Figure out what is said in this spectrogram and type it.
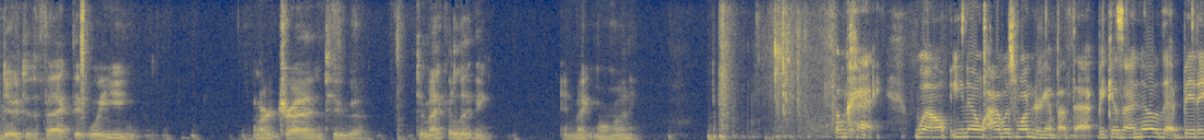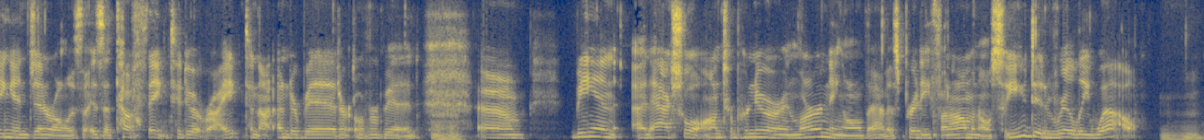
due to the fact that we are trying to uh, to make a living and make more money. Okay. Well, you know, I was wondering about that because I know that bidding in general is, is a tough thing to do it right, to not underbid or overbid. Um, being an actual entrepreneur and learning all that is pretty phenomenal. So you did really well. Mm-hmm.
